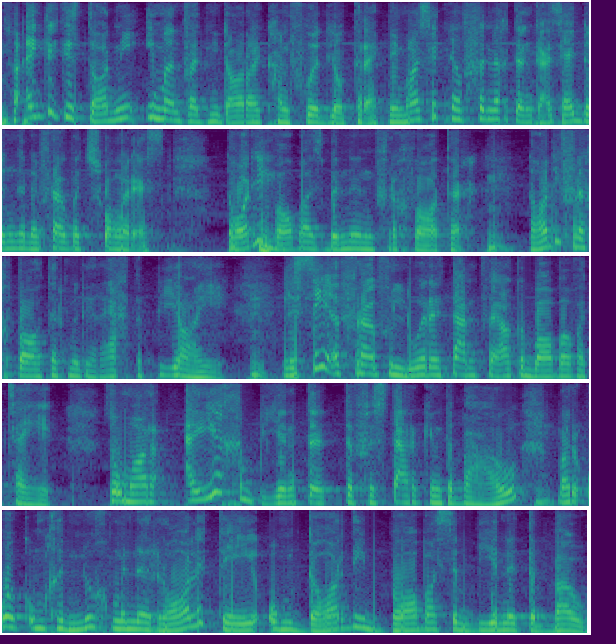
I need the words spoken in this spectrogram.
So eintlik is daar nie iemand wat nie daaruit gaan voordeel trek nie, maar as ek nou vinnig dink, as jy dink aan 'n vrou wat swanger is, daardie baba is binne in vrugwater. Daardie vrugwater moet die regte pH hê. Hulle sê 'n vrou verloor 'n tand vir elke baba wat sy het. So om haar eie gebeente te versterk en te behou, maar ook om genoeg minerale te hê om daardie baba se bene te bou,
